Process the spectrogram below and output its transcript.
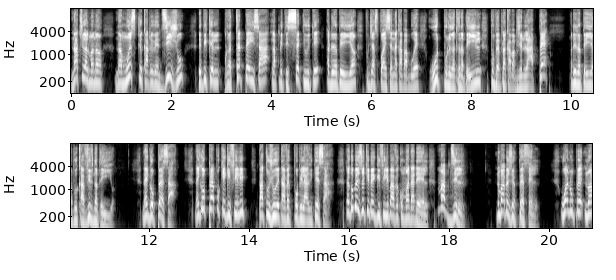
naturellement dans moins que 90 jours depuis que prend tête pays ça, la mette sécurité dans le pays pour diaspora haïtienne capable route pour rentrer dans le pays pour peuple capable de la paix dans le pays pour vivre dans le pays. Nèg peur ça. Nèg peur pour que Guy Philippe pas toujours être avec popularité ça. Nèg besoin que Guy Philippe avec un mandat d'elle. M'a dit nous pas besoin peur faire. Ou nous nous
